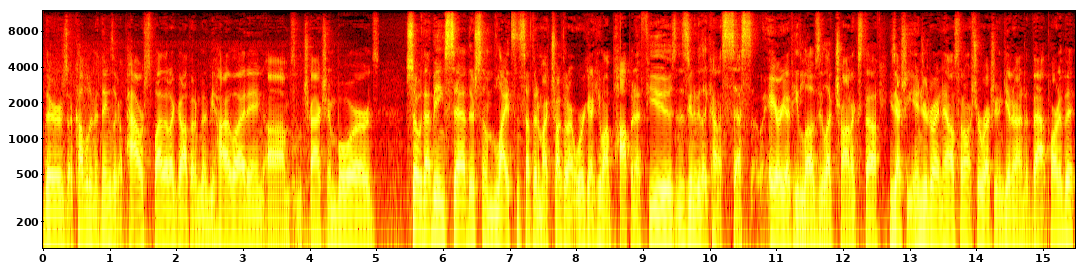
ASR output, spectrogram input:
There's a couple different things like a power supply that I got that I'm going to be highlighting, um, some traction boards, so with that being said, there's some lights and stuff that in my truck that aren't working. I keep on popping a fuse, and this is gonna be like kind of Seth's area if he loves the electronic stuff. He's actually injured right now, so I'm not sure we're actually gonna get around to that part of it,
